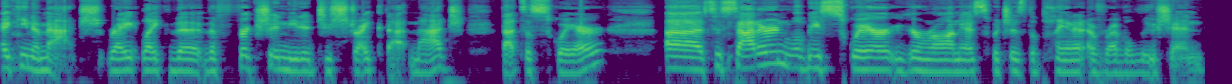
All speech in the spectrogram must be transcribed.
striking a match, right? Like the the friction needed to strike that match. That's a square. Uh, so Saturn will be square Uranus, which is the planet of revolution.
